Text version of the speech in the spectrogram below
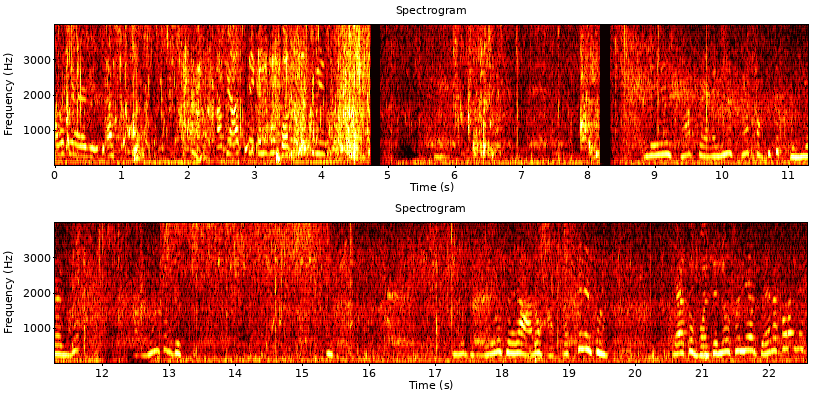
আরও পেয়ারা রয়েছে। আসো। আপনি এখানে কোনো সব সব পেয়ারা আরও হাত পাচ্ছে না তো এত বজে লোক হলে আর পেয়ারা করা যায়।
